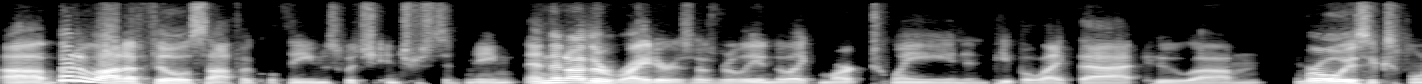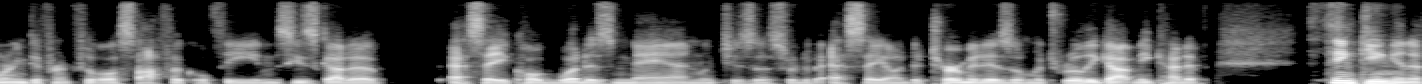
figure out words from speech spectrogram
uh, but a lot of philosophical themes, which interested me. And then other writers. I was really into like Mark Twain and people like that who um, were always exploring different philosophical themes. He's got a essay called "What Is Man," which is a sort of essay on determinism, which really got me kind of thinking in a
